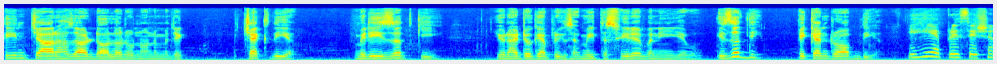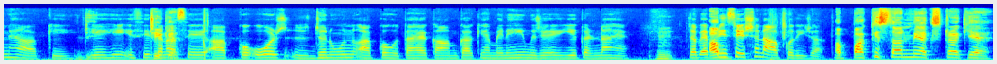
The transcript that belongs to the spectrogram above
तीन चार हज़ार डॉलर उन्होंने मुझे चेक दिया मेरी इज़्ज़त की। यूनाइटो कैप्री साथ मेरी तस्वीरें बनी ये वो इज़्ज़त दी पिक एंड ड्रॉप दिया। यही अप्रिसिएशन है आपकी। यही इसी तरह से आपको और जुनून आपको होता है काम का कि हमें नहीं मुझे ये करना है। हम्म। जब अप्रिसिएशन आपको दी जाती है। अब पाकिस्तान में एक्स्ट्रा क्या है?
